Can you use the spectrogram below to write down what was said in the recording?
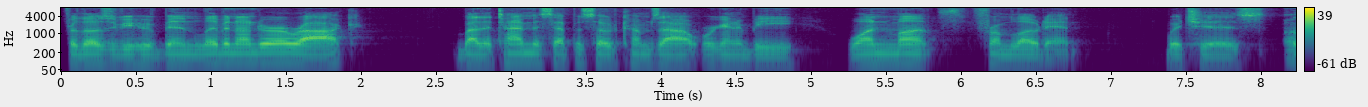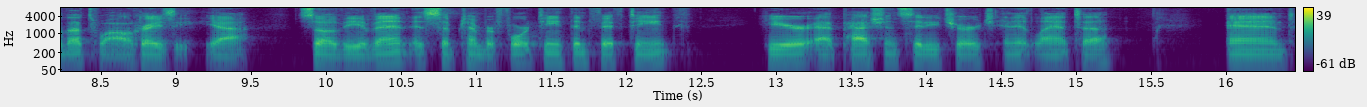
for those of you who've been living under a rock, by the time this episode comes out, we're going to be one month from load in, which is Oh, that's wild. Crazy, yeah. So the event is September 14th and 15th here at Passion City Church in Atlanta, and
